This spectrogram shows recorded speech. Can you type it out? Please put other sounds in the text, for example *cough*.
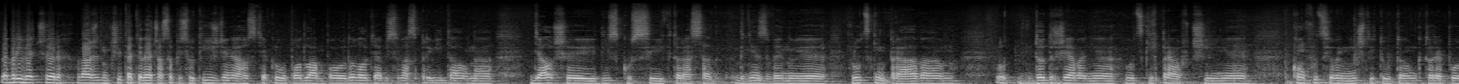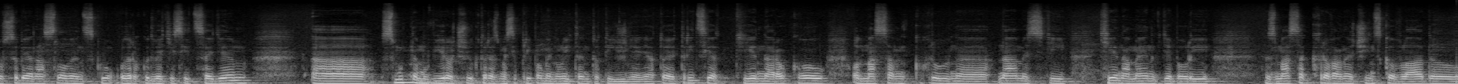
Dobrý večer, vážení čitatelia časopisu Týždeň a hostia klubu pod lampou. Dovolte, aby som vás privítal na ďalšej diskusii, ktorá sa dnes venuje ľudským právam, dodržiavania ľudských práv v Číne, Konfuciovým inštitútom, ktoré pôsobia na Slovensku od roku 2007 a smutnému výročiu, ktoré sme si pripomenuli tento týždeň. A to je 31 rokov od masakru na námestí Tiananmen, kde boli zmasakrované čínskou vládou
